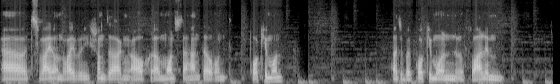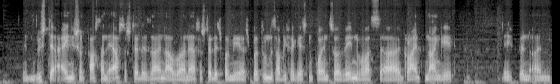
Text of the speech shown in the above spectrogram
äh, zwei und drei würde ich schon sagen, auch äh, Monster Hunter und Pokémon. Also bei Pokémon vor allem müsste eigentlich schon fast an erster Stelle sein, aber an erster Stelle ist bei mir Splatoon, das habe ich vergessen vorhin zu erwähnen, was äh, Grinden angeht. Ich bin ein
